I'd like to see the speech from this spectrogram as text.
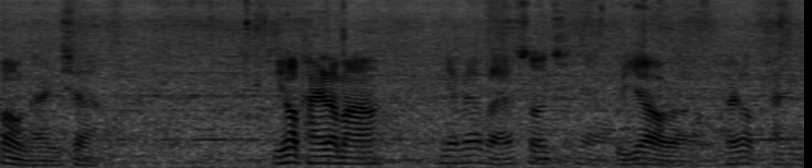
帮我拿一下。你要拍了吗？你要不要把它收起来？不要了，我还要拍呢。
